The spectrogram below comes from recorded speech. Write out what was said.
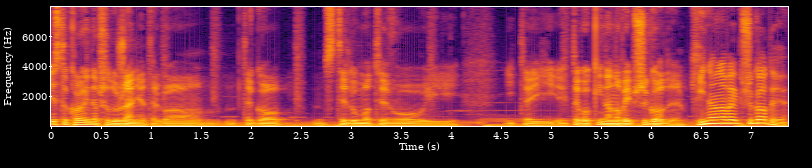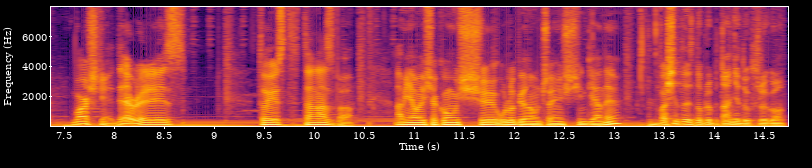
jest to kolejne przedłużenie tego, tego stylu, motywu i, i tej, tego kina nowej przygody. Kino nowej przygody. Właśnie, there it is. To jest ta nazwa. A miałeś jakąś e, ulubioną część Indiany? Właśnie to jest dobre pytanie, do którego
